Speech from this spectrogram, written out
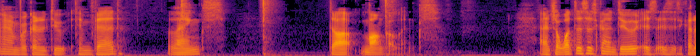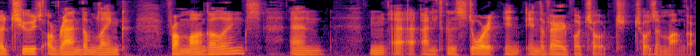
And we're going to do embed links dot manga links and so what this is going to do is, is it's going to choose a random link from manga links and mm, and it's going to store it in, in the variable cho chosen manga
